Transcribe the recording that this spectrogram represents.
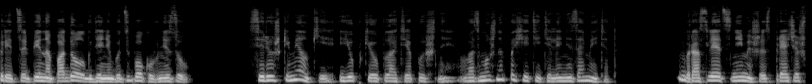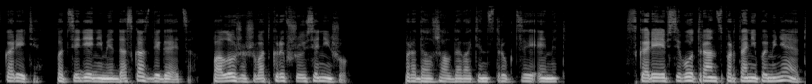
Прицепи на подол где-нибудь сбоку внизу. Сережки мелкие, юбки у платья пышные. Возможно, похитители не заметят. Браслет снимешь и спрячешь в карете. Под сиденьями доска сдвигается. Положишь в открывшуюся нишу. Продолжал давать инструкции Эмит. Скорее всего, транспорт они поменяют.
